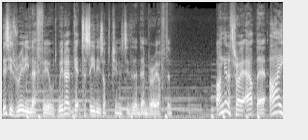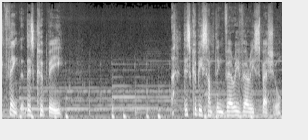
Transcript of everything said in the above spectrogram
this is really left field. We don't get to see these opportunities in them very often. I'm going to throw it out there. I think that this could be this could be something very very special.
